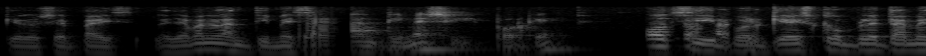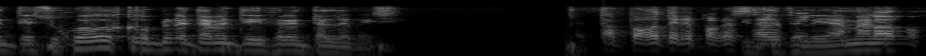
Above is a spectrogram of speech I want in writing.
Que lo sepáis. La llaman la antimesis. Anti-Messi, ¿por qué? Sí, porque es completamente. Su juego es completamente diferente al de Messi. Tampoco tiene por qué ser le llaman- vamos.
